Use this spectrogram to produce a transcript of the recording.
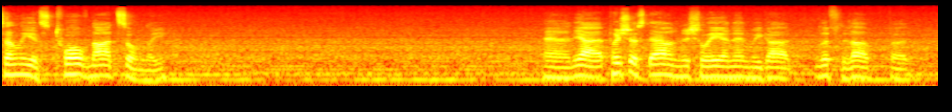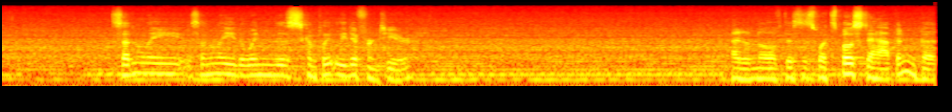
Suddenly it's 12 knots only. And yeah, it pushed us down initially and then we got lifted up, but suddenly, suddenly the wind is completely different here. I don't know if this is what's supposed to happen, but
